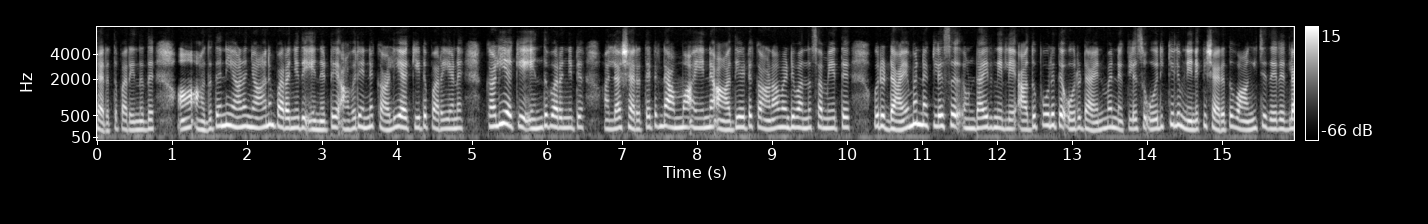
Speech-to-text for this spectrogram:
ശരത്ത് പറയുന്നത്. ആ അത് തന്നെയാണ് ഞാനും പറഞ്ഞത്. എന്നിട്ട് അവരെന്നെ കളിയാക്കിയിട്ട് പറയാണ്. കളിയാക്കി എന്ത് പറഞ്ഞിട്ട്? അല്ല ശരത്തേട്ടന്റെ അമ്മ എന്നെ ആദ്യമായിട്ട് കാണാൻ വേണ്ടി വന്ന സമയത്ത് ഒരു ഡയമണ്ട് നെക്ലേസ് ഉണ്ടായിരുന്നില്ലേ? അതുപോലത്തെ ഒരു ഡയമണ്ട് നെക്ലേസ് ഒരിക്കലും നിനക്ക് ശരത്ത് വാങ്ങിച്ചു തരില്ല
